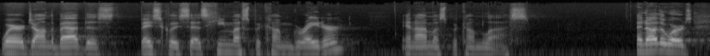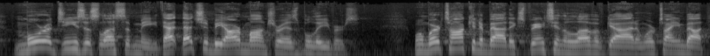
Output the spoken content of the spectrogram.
where John the Baptist basically says, He must become greater and I must become less. In other words, more of Jesus, less of me. That, that should be our mantra as believers. When we're talking about experiencing the love of God and we're talking about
